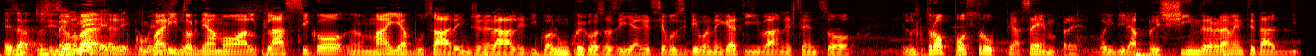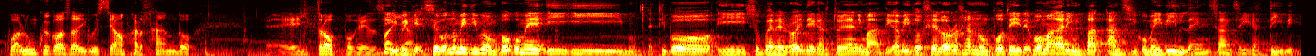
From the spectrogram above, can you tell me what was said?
esatto, sì, Beh, secondo qua, me... eh, come qua dici tu. ritorniamo al classico eh, mai abusare in generale di qualunque cosa sia, che sia positiva o negativa, nel senso il troppo stroppia sempre, voglio dire a prescindere veramente da di qualunque cosa di cui stiamo parlando, è il troppo che è Sì, perché secondo me tipo è un po' come i, i- tipo i supereroi dei cartoni animati, capito? Cioè loro hanno un potere, poi magari impa- anzi come i villains, anzi i cattivi.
